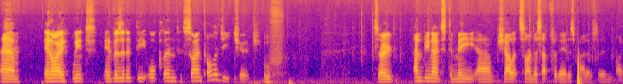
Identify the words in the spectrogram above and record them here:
um, and I went and visited the Auckland Scientology Church. Oof. So, unbeknownst to me, um, Charlotte signed us up for that as part of um, like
